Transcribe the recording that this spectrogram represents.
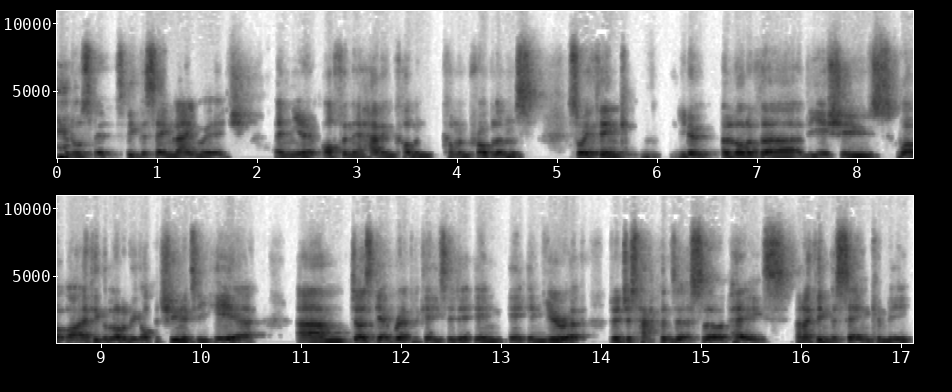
that also speak the same language, and you know, often they're having common common problems. So I think you know a lot of the the issues. Well, I think a lot of the opportunity here um, does get replicated in, in, in Europe, but it just happens at a slower pace. And I think the same can be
